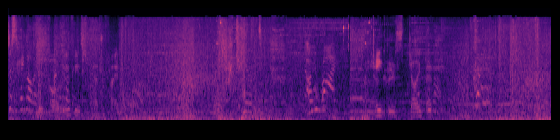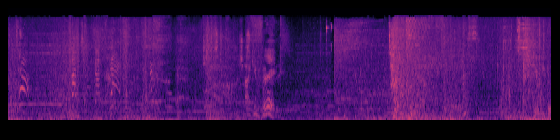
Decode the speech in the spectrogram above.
Just hang on. Oh, Yuffie's petrified. Hate these jellyfish. I can Frick. Time is now. Here we go.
